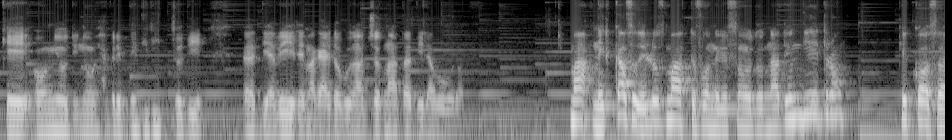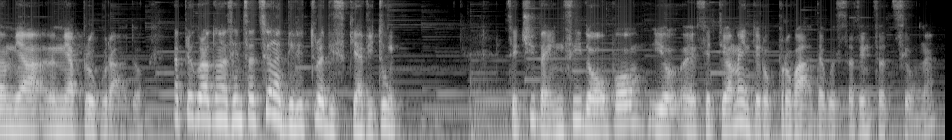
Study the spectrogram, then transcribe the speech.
che ognuno di noi avrebbe diritto di, eh, di avere magari dopo una giornata di lavoro. Ma nel caso dello smartphone che sono tornato indietro, che cosa mi ha, mi ha procurato? Mi ha procurato una sensazione addirittura di schiavitù. se ci pensi, dopo io effettivamente l'ho provata questa sensazione.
